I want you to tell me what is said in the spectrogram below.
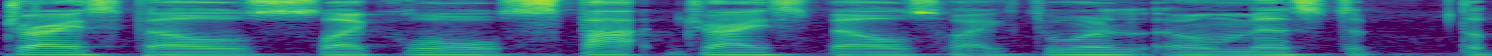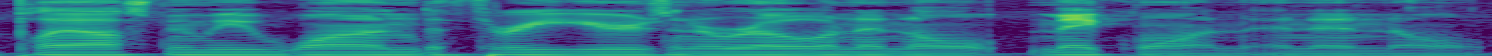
dry spells, like little spot dry spells, like where they'll miss the, the playoffs maybe one to three years in a row, and then they'll make one, and then they'll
